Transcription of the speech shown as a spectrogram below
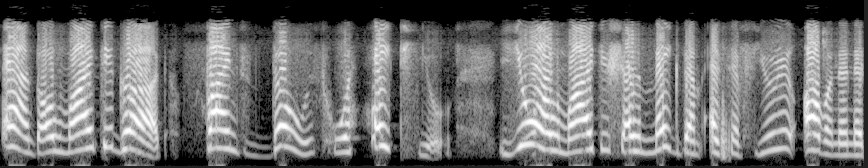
hand, Almighty God, finds those who hate you. You, Almighty, shall make them as a fury oven in the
